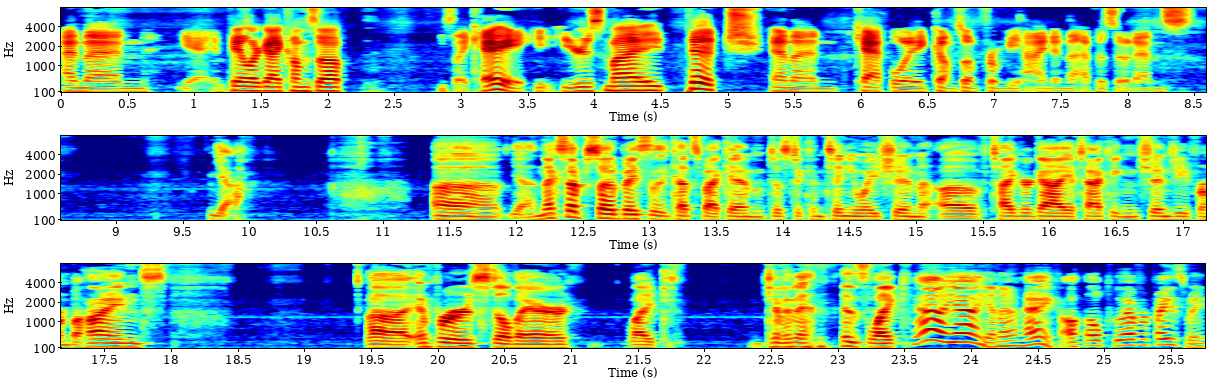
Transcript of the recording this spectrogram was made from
and then yeah, Impaler guy comes up. He's like, "Hey, here's my pitch," and then Catboy comes up from behind, and the episode ends. Yeah. Uh yeah, next episode basically cuts back in just a continuation of Tiger Guy attacking Shinji from behind. Uh Emperor's still there, like giving in his like, oh yeah, you know, hey, I'll help whoever pays me.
